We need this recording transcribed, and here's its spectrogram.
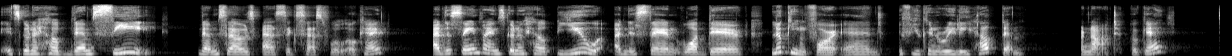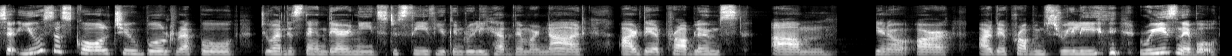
it's going to help them see themselves as successful, okay? At the same time, it's going to help you understand what they're looking for and if you can really help them or not, okay? So use this call to build repo to understand their needs, to see if you can really help them or not. Are their problems, um, you know, are are their problems really reasonable?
